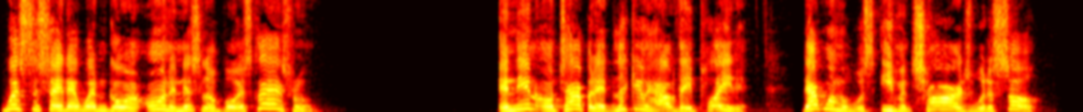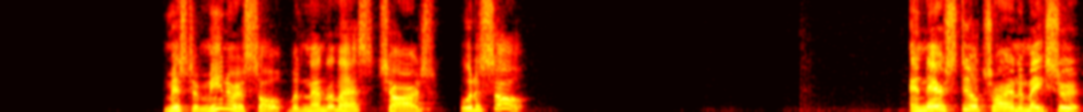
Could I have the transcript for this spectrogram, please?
what's to say that wasn't going on in this little boy's classroom? And then on top of that, look at how they played it. That woman was even charged with assault. Misdemeanor assault, but nonetheless charged with assault. And they're still trying to make sure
